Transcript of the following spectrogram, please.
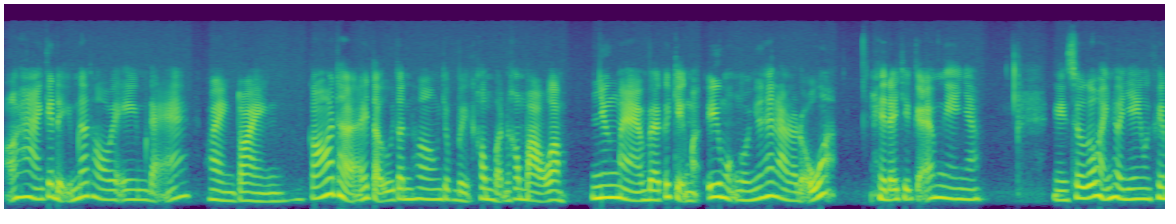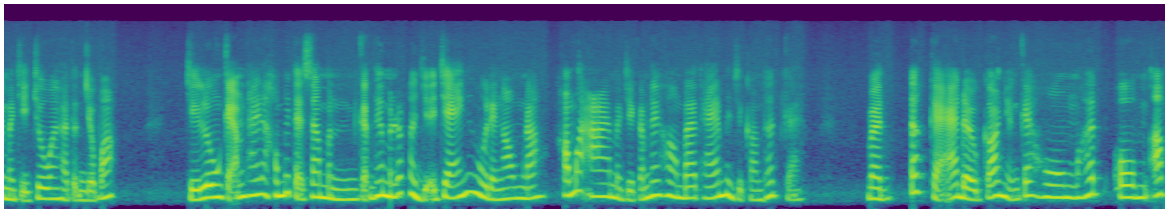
ở hai cái điểm đó thôi, em đã hoàn toàn có thể tự tin hơn trong việc không bệnh, không bầu không? Nhưng mà về cái chuyện mà yêu một người như thế nào là đủ á, thì để chị kể em nghe nha. Ngày xưa có khoảng thời gian khi mà chị chưa quan hệ tình dục á, chị luôn cảm thấy là không biết tại sao mình cảm thấy mình rất là dễ chán với người đàn ông đó. Không có ai mà chị cảm thấy hơn 3 tháng mà chị còn thích cả. Và tất cả đều có những cái hôn hít, ôm, ấp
